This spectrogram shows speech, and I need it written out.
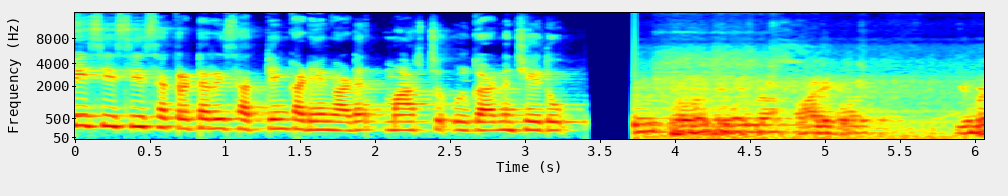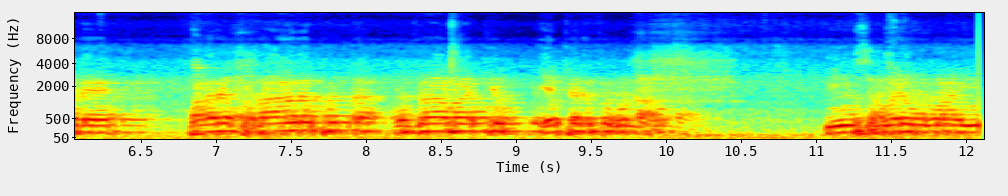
P C C secretary Sathyam Kadiyangad march ഉദ്ഘാടനം ചെയ്തു. ഇവിടെ വളരെ പ്രധാനപ്പെട്ട മുദ്രാവാക്യം ഏറ്റെടുത്തുകൊണ്ടാണ്. ഈ സമരവുമായി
